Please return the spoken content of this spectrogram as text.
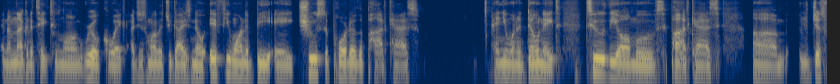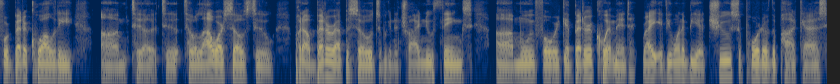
And I'm not going to take too long, real quick. I just want to let you guys know if you want to be a true supporter of the podcast and you want to donate to the All Moves podcast um, just for better quality. Um, to to to allow ourselves to put out better episodes. We're gonna try new things uh, moving forward, get better equipment, right? If you want to be a true supporter of the podcast,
